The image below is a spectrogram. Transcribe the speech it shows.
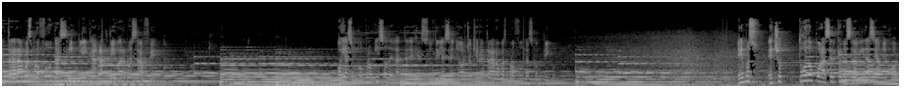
Entrar aguas profundas implica activar nuestra fe. Hoy haz un compromiso delante de Jesús. Dile, Señor, yo quiero entrar a aguas profundas contigo. Hemos hecho todo por hacer que nuestra vida sea mejor.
